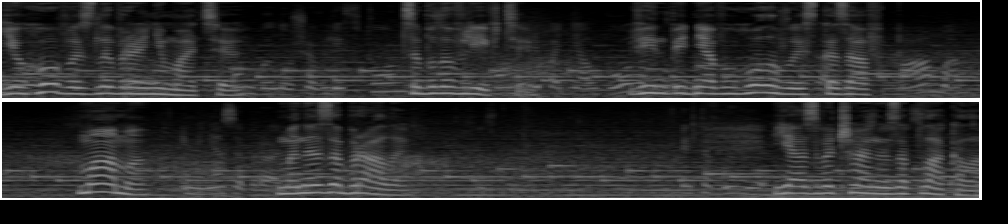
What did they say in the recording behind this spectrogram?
Його везли в реанімацію. Це було в ліфті. Він підняв голову і сказав: Мама, мене забрали. Я звичайно заплакала,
